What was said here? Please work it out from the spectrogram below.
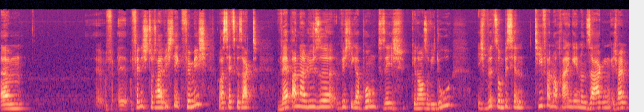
Ähm, äh, Finde ich total wichtig für mich. Du hast jetzt gesagt, Webanalyse, wichtiger Punkt, sehe ich genauso wie du. Ich würde so ein bisschen tiefer noch reingehen und sagen, ich meine,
